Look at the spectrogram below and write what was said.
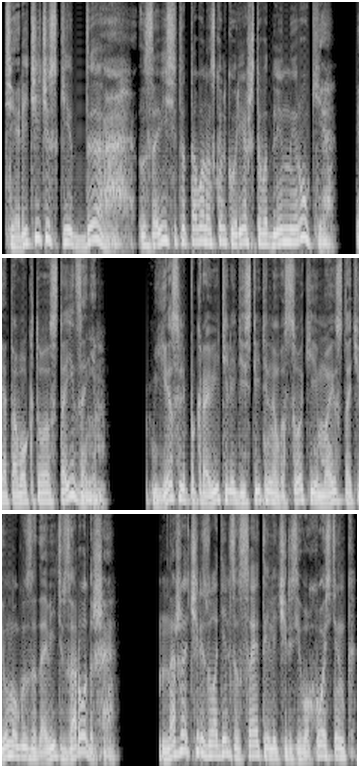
Теоретически, да, зависит от того, насколько у Рештова длинные руки, и от того, кто стоит за ним. Если покровители действительно высокие, мою статью могут задавить в зародыше. Нажать через владельца сайта или через его хостинг,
